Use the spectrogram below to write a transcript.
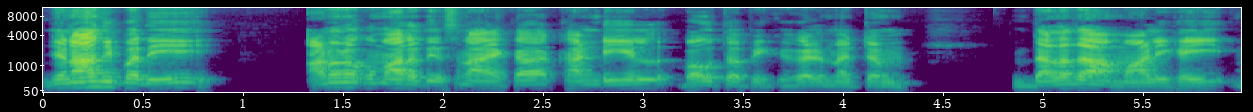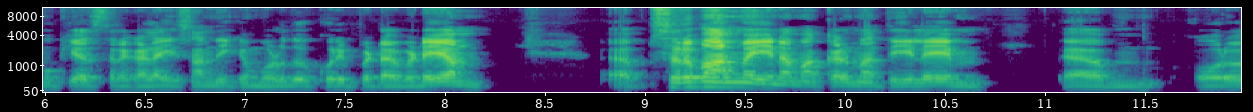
ஜனாதிபதி அனுரகுமார திசநாயக்கா கண்டியில் பௌத்த பிக்குகள் மற்றும் தலதா மாளிகை முக்கியஸ்தர்களை சந்திக்கும் பொழுது குறிப்பிட்ட விடயம் அஹ், சிறுபான்மையின மக்கள் மத்தியிலே ஒரு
